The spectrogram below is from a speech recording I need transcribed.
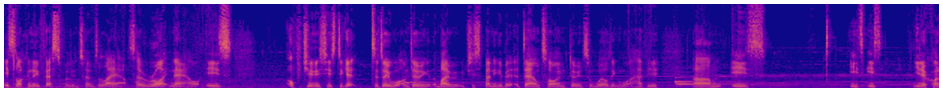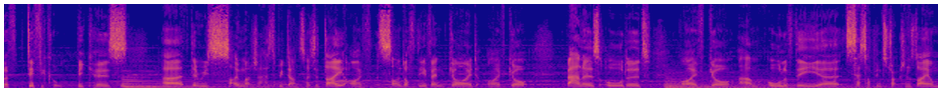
it's like a new festival in terms of layout. So right now is opportunities to get to do what I'm doing at the moment, which is spending a bit of downtime doing some welding and what have you, um, is, is is you know kind of difficult because uh, there is so much that has to be done. So today I've signed off the event guide. I've got banners ordered. I've got um, all of the uh, setup instructions they em-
